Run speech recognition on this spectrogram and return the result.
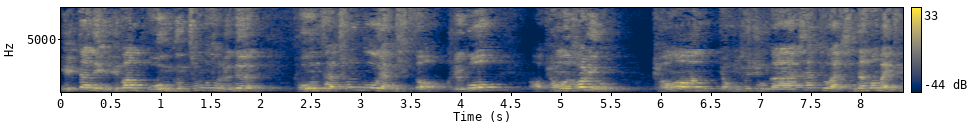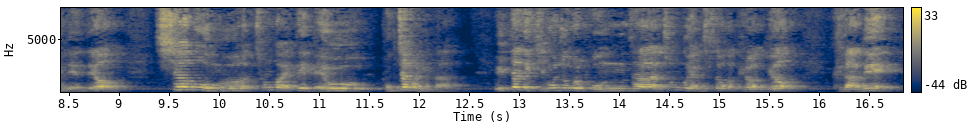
일단은 일반 보험금 청구 서류는 보험사 청구 양식서 그리고 어, 병원 서류, 병원 영수증과 차트와 진단서만 있으면 되는데요. 치아보험은 청구할 때 매우 복잡합니다. 일단은 기본적으로 보험사 청구 양식서가 필요하고요. 그 다음에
